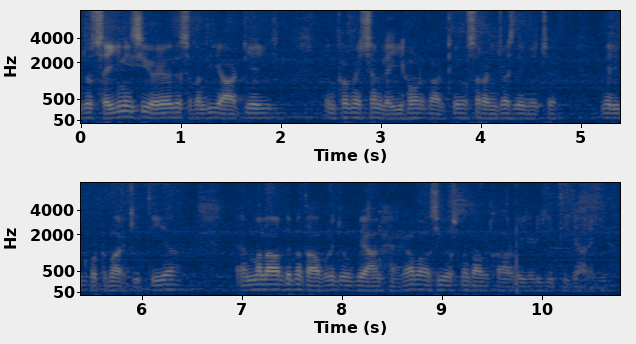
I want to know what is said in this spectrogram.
ਜੋ ਸਹੀ ਨਹੀਂ ਸੀ ਹੋਏ ਉਹਦੇ ਸੰਬੰਧੀ ਆਰਟੀਆਈ ਇਨਫੋਰਮੇਸ਼ਨ ਲਈ ਹੋਣ ਕਰਕੇ ਉਸ ਰੰਜਿਸ਼ ਦੇ ਵਿੱਚ ਮੇਰੀ ਕੁੱਟਮਾਰ ਕੀਤੀ ਆ। ਐਮਐਲਆਰ ਦੇ ਮੁਤਾਬਕ ਜੋ ਬਿਆਨ ਹੈਗਾ ਵਾ, ਅਸੀਂ ਉਸ ਮੁਤਾਬਕ ਕਾਰਵਾਈ ਜਿਹੜੀ ਕੀਤੀ ਜਾ ਰਹੀ ਹੈ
